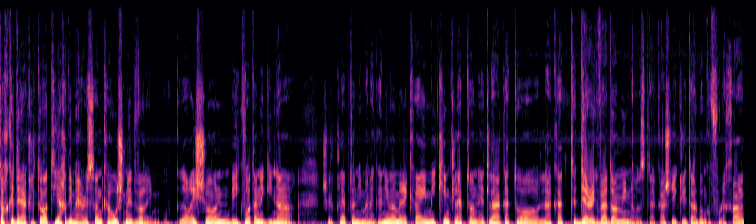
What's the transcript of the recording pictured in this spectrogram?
תוך כדי ההקלטות, יחד עם הריסון, קרו שני דברים. דבר ראשון, בעקבות הנגינה של קלפטון עם הנגנים האמריקאים, הקים קלפטון את להקתו, להקת דרק והדומינוס, להקה שהקליטה אלבום כפול אחד,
